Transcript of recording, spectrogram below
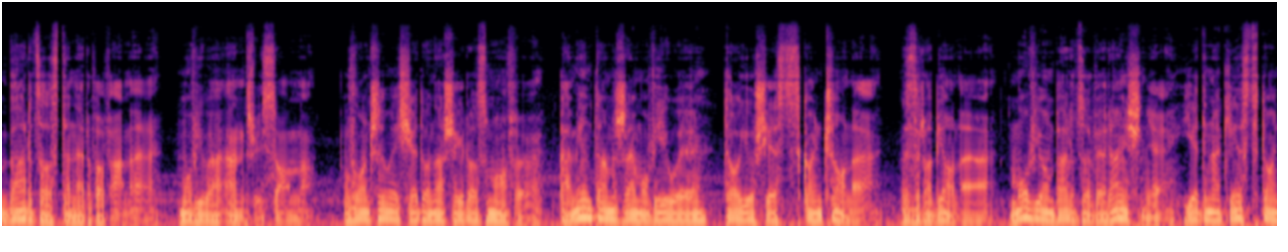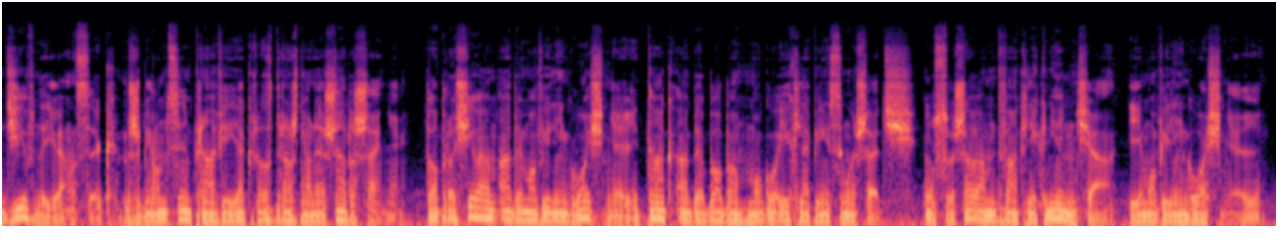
bardzo zdenerwowane, mówiła Andreson. Włączyły się do naszej rozmowy. Pamiętam, że mówiły: To już jest skończone, zrobione. Mówią bardzo wyraźnie, jednak jest to dziwny język, brzmiący prawie jak rozdrażniony szerszeń. Poprosiłam, aby mówili głośniej, tak aby Bob mógł ich lepiej słyszeć. Usłyszałam dwa kliknięcia i mówili głośniej.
